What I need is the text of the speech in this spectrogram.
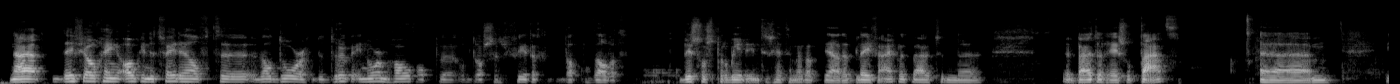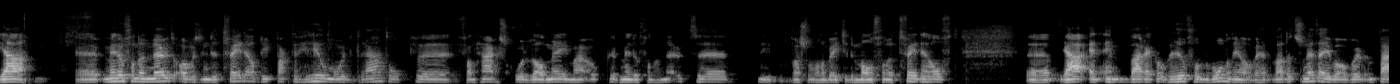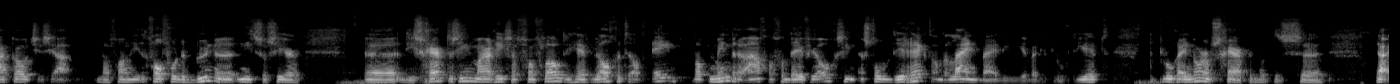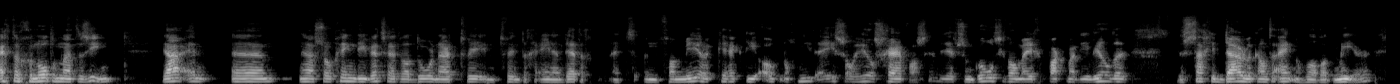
Nou ja, DVO ging ook in de tweede helft wel door. De druk enorm hoog op, uh, op DOS 46, wat nog wel wat wissels probeerde in te zetten. Maar dat, ja, dat bleef eigenlijk buiten, buiten resultaat. Um, ja, Menno van der Neut overigens in de tweede helft, die pakte heel mooi de draad op. van Hagen scoorde wel mee, maar ook Menno van der Neut, die was wel een beetje de man van de tweede helft. ja, en, en waar ik ook heel veel bewondering over heb. We hadden het zo net even over een paar coaches. Ja, waarvan in ieder geval voor de bühne niet zozeer uh, die scherp te zien. Maar Richard van Vloot die heeft wel geteld één wat mindere aanval van DVO gezien. En stond direct aan de lijn bij die, bij die ploeg. Die heeft de ploeg enorm scherp. En dat is uh, ja, echt een genot om naar te zien. Ja, en uh, ja, zo ging die wedstrijd wel door naar 22-31. Met een Van Merenkerk die ook nog niet eens zo heel scherp was. Hè. Die heeft zijn goaltje wel meegepakt, maar die wilde, dus zag je duidelijk aan het eind nog wel wat meer.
